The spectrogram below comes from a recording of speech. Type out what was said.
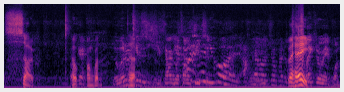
So. Oh, Okay. wrong button. The winner That- gets the Chicago Town Pizza. you go. I cannot jump in. But hey, Microwave one.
